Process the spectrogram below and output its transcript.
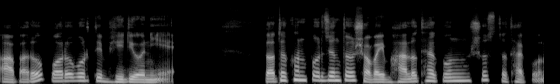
আবারও পরবর্তী ভিডিও নিয়ে। ততক্ষণ পর্যন্ত সবাই ভালো থাকুন, সুস্থ থাকুন।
